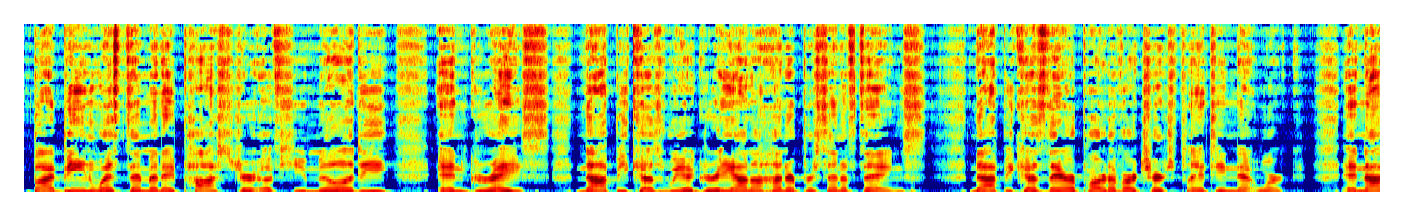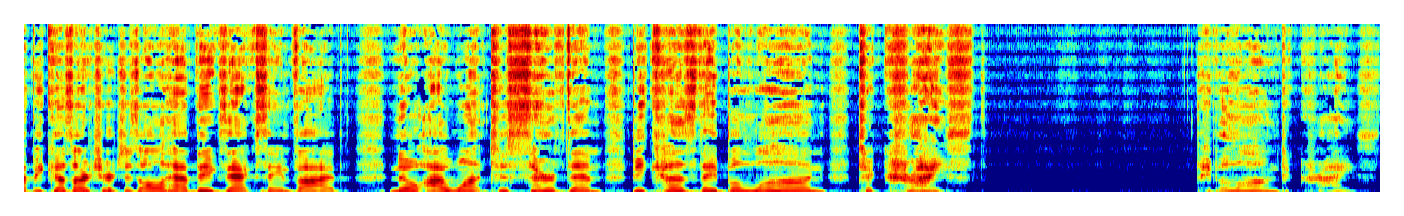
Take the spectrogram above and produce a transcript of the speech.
by being with them in a posture of humility and grace, not because we agree on 100% of things, not because they are part of our church planting network, and not because our churches all have the exact same vibe. No, I want to serve them because they belong to Christ. They belong to Christ.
